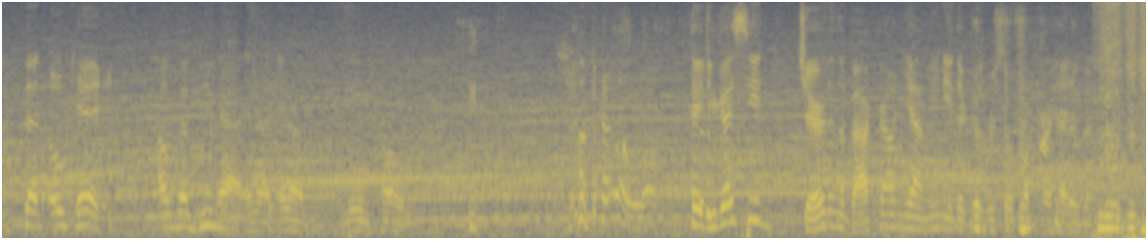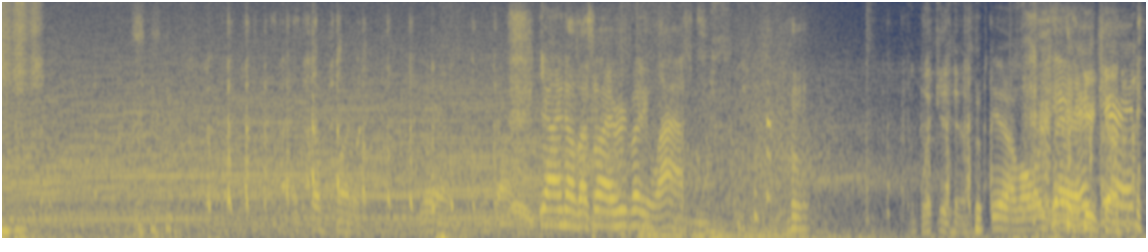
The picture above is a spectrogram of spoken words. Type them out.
I said okay. How's that being? Yeah, in a in a mean tone. Hey, do you guys see Jared in the background? Yeah, me neither, because we're so far ahead of him. It's so funny. Man, I'm done. Yeah, I know. That's why everybody laughed. Look at him. Dude, I'm almost Hey, there. there's Jared.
